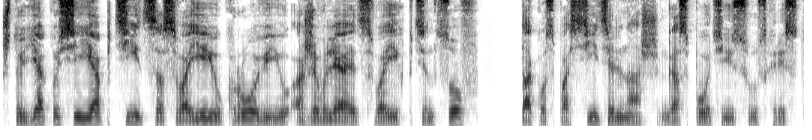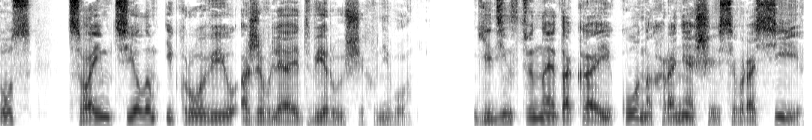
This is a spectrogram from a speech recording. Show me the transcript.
что яко сия птица своею кровью оживляет своих птенцов, так о Спаситель наш, Господь Иисус Христос, своим телом и кровью оживляет верующих в Него. Единственная такая икона, хранящаяся в России,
